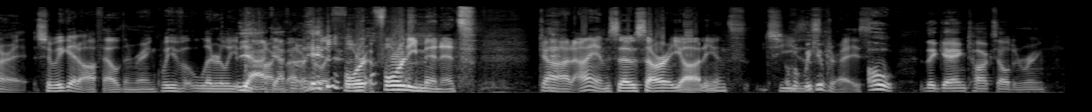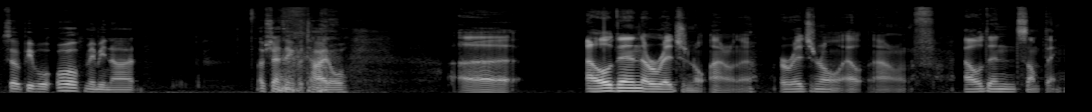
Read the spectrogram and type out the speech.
All right, should we get off Elden Ring? We've literally been Yeah, talking about it for like four, 40 minutes. God, I am so sorry, audience. Jesus we could- Christ. Oh, the gang talks Elden Ring, so people. Well, maybe not. I was trying to think of a title. Uh, Elden original. I don't know. Original. El, I don't know. Elden something.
